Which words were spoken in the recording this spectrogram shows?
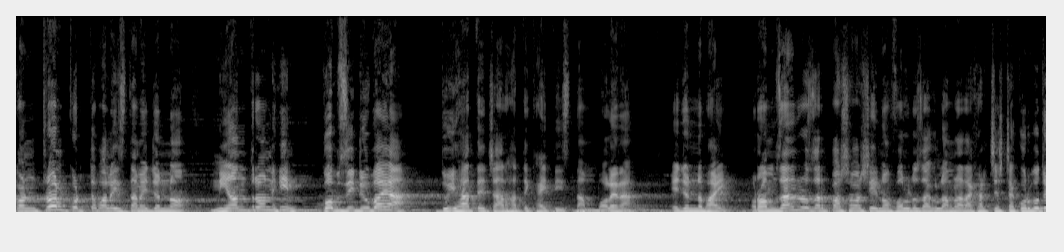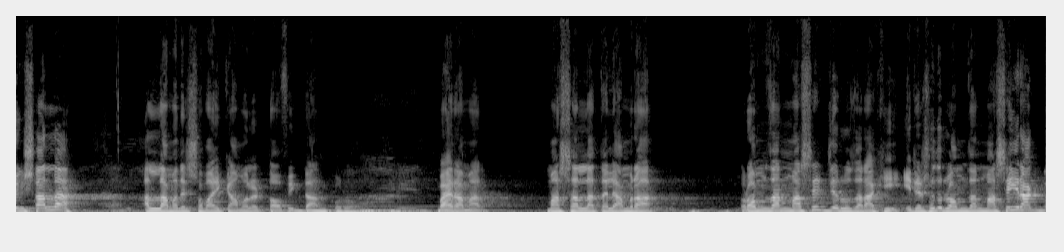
কন্ট্রোল করতে বলে ইসলামের জন্য। নিয়ন্ত্রণহীন কবজি ডুবায়া দুই হাতে, চার হাতে খাইতে ইসলাম বলে না। এজন্য ভাই, রমজানের রোজার পাশাপাশি নফল রোজাগুলো আমরা রাখার চেষ্টা করব তো ইনশাআল্লাহ। আল্লাহ আমাদের সবাইকে আমলের তৌফিক দান করুন। ভাইরা আমার, মাশাআল্লাহ, তাহলে আমরা রমজান মাসের যে রোজা রাখি, এটা শুধু রমজান মাসেই রাখব,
